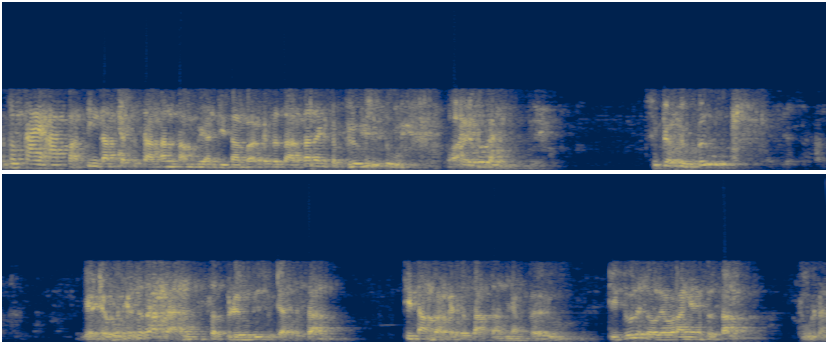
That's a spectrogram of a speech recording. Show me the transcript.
Terus kayak apa tingkat kesesatan sampai ditambah kesesatan yang sebelum itu? Wah itu kan sudah double. Ya double kesesatan sebelum itu sudah sesat. Ditambah kesesatan yang baru ditulis oleh orang yang sesat pula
